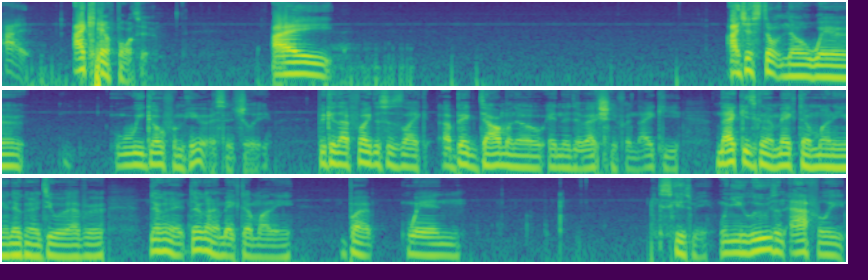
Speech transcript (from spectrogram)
I, I can't falter. I I just don't know where we go from here essentially. Because I feel like this is like a big domino in the direction for Nike. Nike's gonna make their money and they're gonna do whatever. They're gonna they're gonna make their money. But when excuse me, when you lose an athlete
